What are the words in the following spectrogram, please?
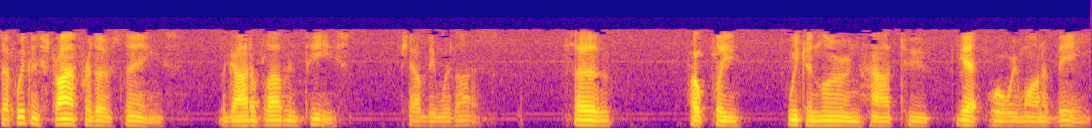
So if we can strive for those things, the God of love and peace shall be with us. So hopefully we can learn how to get where we want to be.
